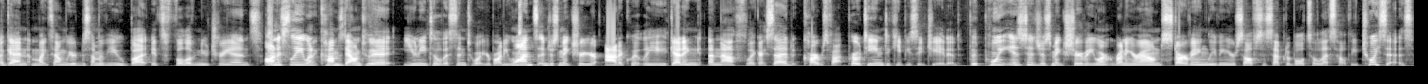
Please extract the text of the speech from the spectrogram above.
Again, might sound weird to some of you, but it's full of nutrients. Honestly, when it comes down to it, you need to listen to what your body wants and just make sure you're adequately getting enough, like I said, carbs, fat, protein to keep you satiated. The point is to just make sure that you aren't running around starving, leaving yourself susceptible to less healthy choices.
